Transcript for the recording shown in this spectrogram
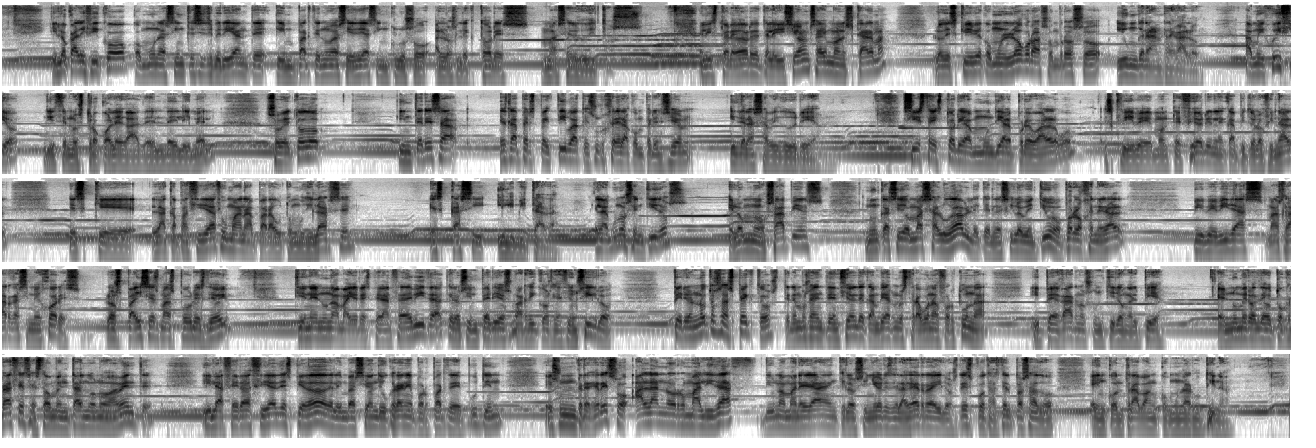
y lo calificó como una síntesis brillante que imparte nuevas ideas incluso a los lectores más eruditos. El historiador de televisión Simon Skarma lo describe como un logro asombroso y un gran regalo. A mi juicio, dice nuestro colega del Daily Mail, sobre todo interesa es la perspectiva que surge de la comprensión y de la sabiduría. Si esta historia mundial prueba algo, escribe Montefiore en el capítulo final, es que la capacidad humana para automutilarse es casi ilimitada. En algunos sentidos, el Homo sapiens nunca ha sido más saludable que en el siglo XXI. Por lo general, vive vidas más largas y mejores. Los países más pobres de hoy tienen una mayor esperanza de vida que los imperios más ricos de hace un siglo. Pero en otros aspectos tenemos la intención de cambiar nuestra buena fortuna y pegarnos un tiro en el pie. El número de autocracias está aumentando nuevamente y la ferocidad despiadada de la invasión de Ucrania por parte de Putin es un regreso a la normalidad de una manera en que los señores de la guerra y los déspotas del pasado encontraban como una rutina.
